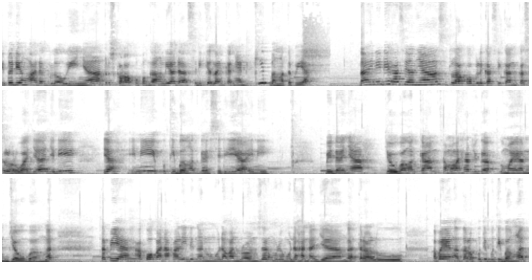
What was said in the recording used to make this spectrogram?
itu dia nggak ada glowy-nya. Terus kalau aku pegang dia ada sedikit lengketnya dikit banget tapi ya. Nah ini dia hasilnya setelah aku aplikasikan ke seluruh wajah. Jadi ya ini putih banget guys. Jadi ya ini bedanya jauh banget kan Sama leher juga lumayan jauh banget Tapi ya aku akan akali dengan menggunakan bronzer Mudah-mudahan aja nggak terlalu apa ya nggak terlalu putih-putih banget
